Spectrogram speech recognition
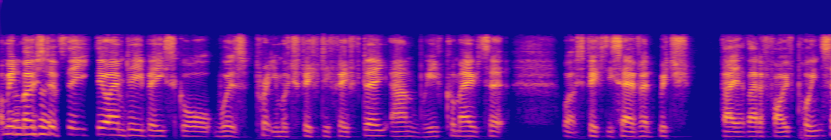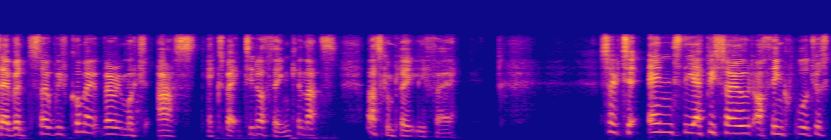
I mean, most of the, the IMDb score was pretty much 50 50, and we've come out at, well, it's 57, which they, they had a 5.7. So we've come out very much as expected, I think, and that's that's completely fair. So to end the episode, I think we'll just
